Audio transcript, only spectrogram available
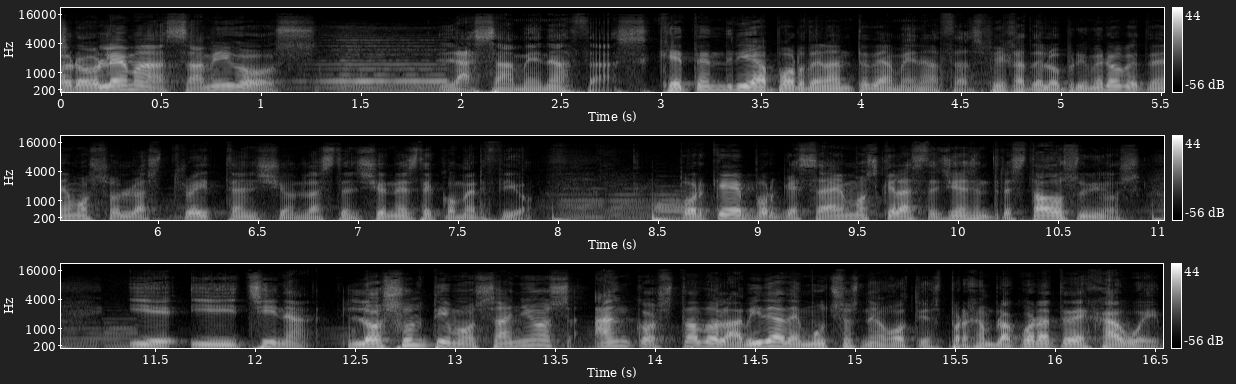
problemas, amigos las amenazas. ¿Qué tendría por delante de amenazas? Fíjate, lo primero que tenemos son las trade tensions, las tensiones de comercio. ¿Por qué? Porque sabemos que las tensiones entre Estados Unidos y, China los últimos años han costado la vida de muchos negocios. Por ejemplo, acuérdate de Huawei,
